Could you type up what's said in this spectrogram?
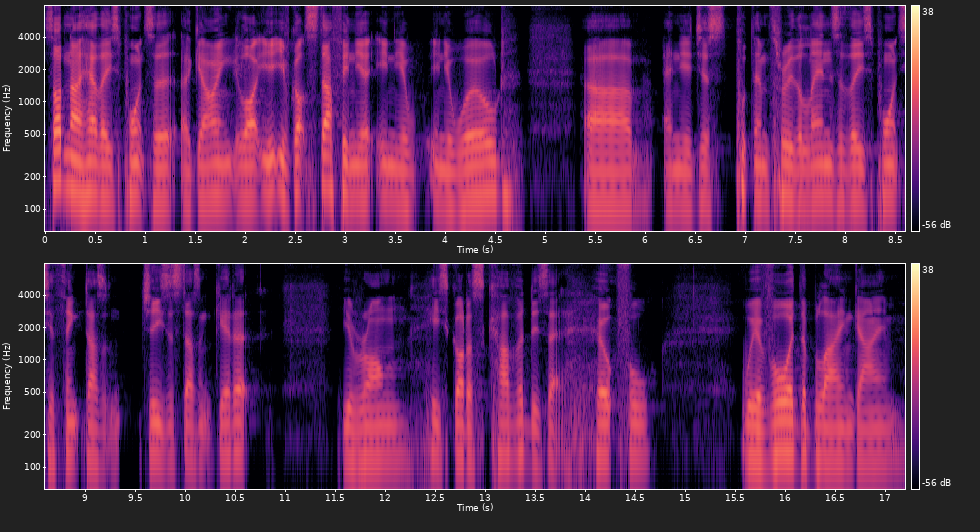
So I don't know how these points are, are going. Like you, have got stuff in your in your in your world, um, and you just put them through the lens of these points. You think doesn't Jesus doesn't get it you're wrong. He's got us covered. Is that helpful? We avoid the blame game.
